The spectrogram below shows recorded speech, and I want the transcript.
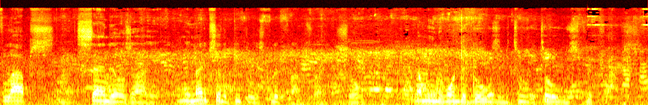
flops and sandals out here. I mean, 90% of people is flip flops, right? So, I mean, the one that goes in between your toes, flip flops.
